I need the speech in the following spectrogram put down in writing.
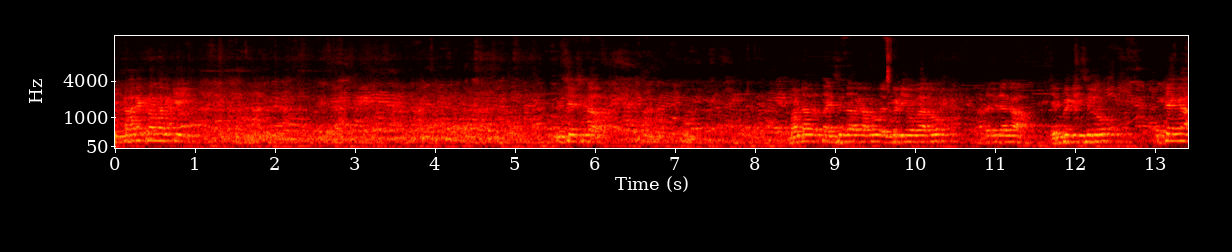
ఈ కార్యక్రమానికి విశేషణ మండల తహసీల్దార్ గారు ఎంపీడీఓ గారు అదేవిధంగా ఎంపీటీసీలు ముఖ్యంగా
